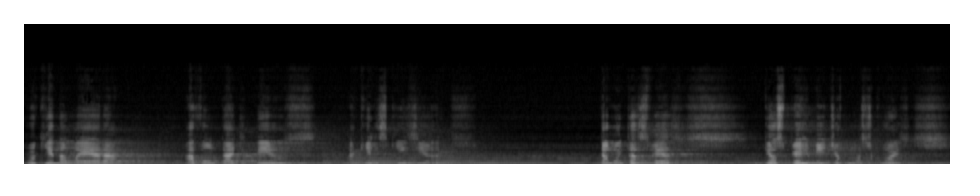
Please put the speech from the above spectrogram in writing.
porque não era a vontade de Deus aqueles 15 anos. Então muitas vezes Deus permite algumas coisas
